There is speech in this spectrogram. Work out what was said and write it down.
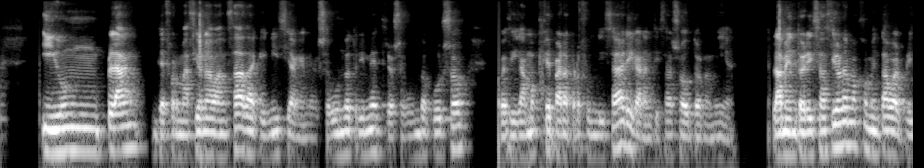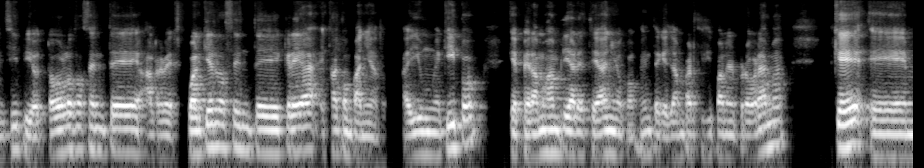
y un plan de formación avanzada que inician en el segundo trimestre o segundo curso, pues digamos que para profundizar y garantizar su autonomía. La mentorización la hemos comentado al principio, todos los docentes, al revés, cualquier docente crea está acompañado. Hay un equipo que esperamos ampliar este año con gente que ya han participado en el programa, que eh,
